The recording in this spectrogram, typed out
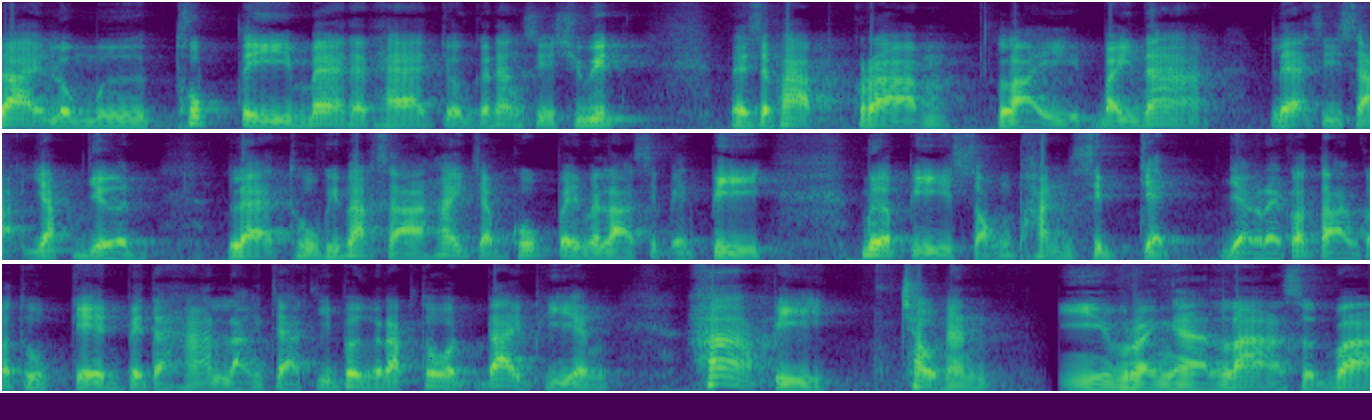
ได้ลงมือทุบตีแม่แท้ๆ จนกระทั่งเสียชีวิต ในสภาพกรามไหล่ใบหน้า และศีรษะยับเยิน และถูกพิพากษาให้จำคุกเป็นเวลา 11 ปี เมื่อปี 2017 อย่างไรก็ตามก็ถูกเกณฑ์เป็นทหารหลังจากที่เพิ่งรับโทษได้เพียง 5 ปีเท่านั้นมีรายงานล่าสุดว่า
